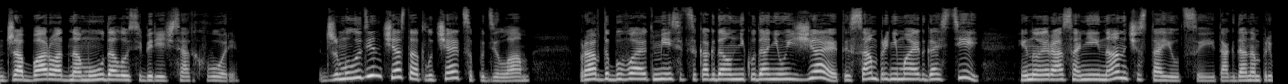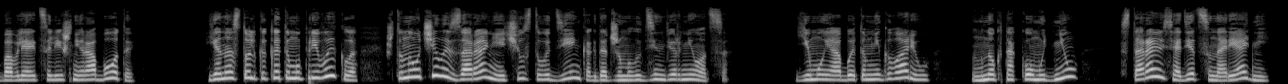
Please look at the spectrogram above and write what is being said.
Джабару одному удалось уберечься от хвори. Джамалудин часто отлучается по делам. Правда, бывают месяцы, когда он никуда не уезжает и сам принимает гостей. Иной раз они и на ночь остаются, и тогда нам прибавляется лишней работы. Я настолько к этому привыкла, что научилась заранее чувствовать день, когда Джамалудин вернется. Ему я об этом не говорю, но к такому дню стараюсь одеться нарядней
